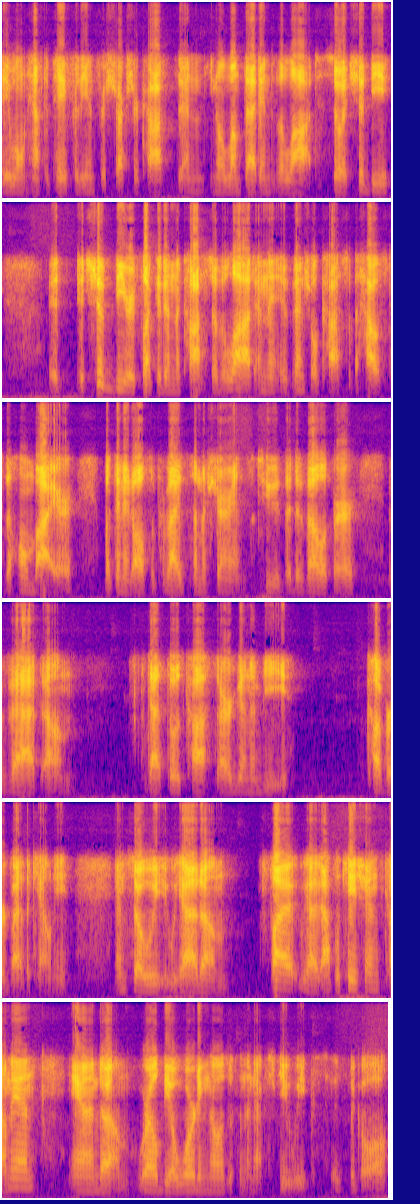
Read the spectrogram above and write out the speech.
they won't have to pay for the infrastructure costs and you know lump that into the lot. So it should be it, it should be reflected in the cost of the lot and the eventual cost of the house to the home buyer. But then it also provides some assurance to the developer that um, that those costs are going to be covered by the county. And so we, we had um, five we had applications come in, and um, we'll be awarding those within the next few weeks is the goal.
